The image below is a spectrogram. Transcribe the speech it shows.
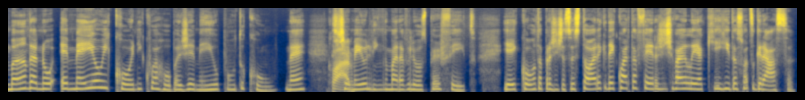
manda no e-mailicônico.gmail.com, né? Esse Claro. e-mail lindo, maravilhoso, perfeito. E aí conta pra gente a sua história, que daí quarta-feira a gente vai ler aqui e rir da sua desgraça,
